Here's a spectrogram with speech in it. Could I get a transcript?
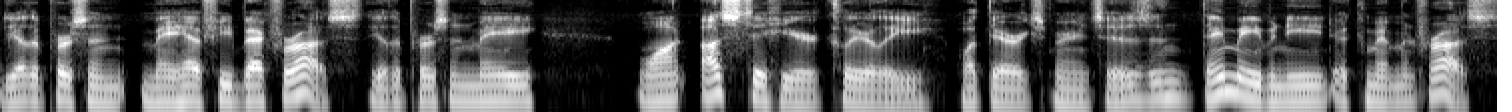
the other person may have feedback for us. The other person may want us to hear clearly what their experience is, and they may even need a commitment for us.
